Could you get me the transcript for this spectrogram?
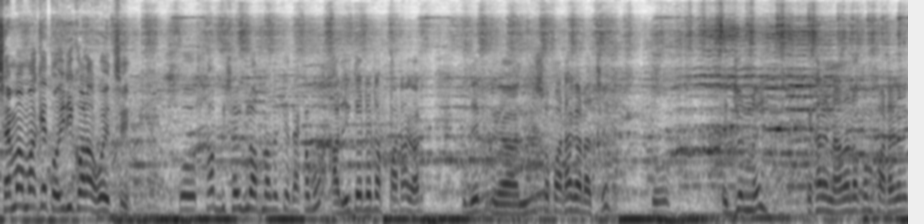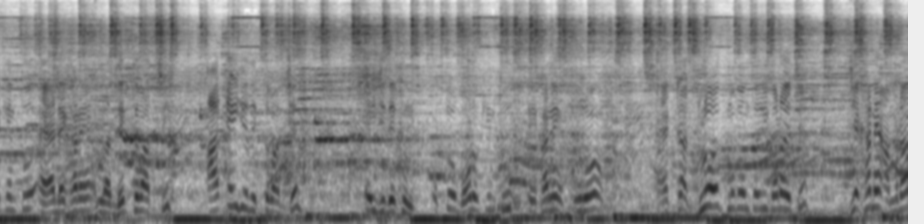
শ্যামা মাকে তৈরি করা হয়েছে। তো সব বিষয়গুলো আপনাদেরকে দেখাবো। আর এটা একটা পাঠাগার, এদের নিজস্ব পাঠাগার আছে। তো এর জন্যই এখানে নানা রকম পাঠাগারে কিন্তু অ্যাড এখানে আমরা দেখতে পাচ্ছি। আর এই যে দেখতে পাচ্ছেন এই যে দেখুন কত বড় কিন্তু এখানে পুরো একটা গ্লোব মতন তৈরি করা হয়েছে, যেখানে আমরা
